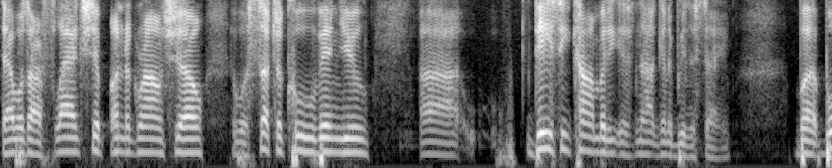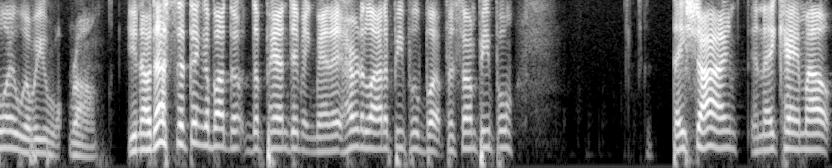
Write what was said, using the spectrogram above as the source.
That was our flagship underground show. It was such a cool venue. Uh, DC comedy is not to be the same. But boy, were we wrong. You know, that's the thing about the, the pandemic, man. It hurt a lot of people, but for some people, they shined and they came out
